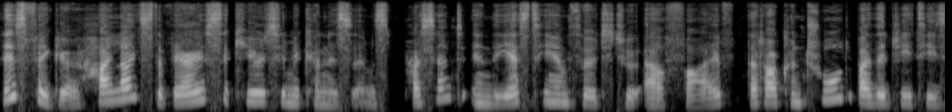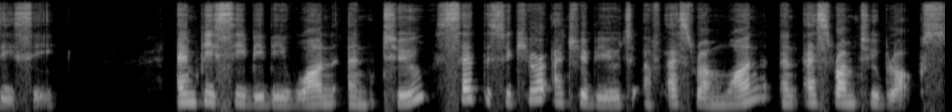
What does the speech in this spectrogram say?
This figure highlights the various security mechanisms present in the STM32L5 that are controlled by the GTZC. MPCBB1 and 2 set the secure attribute of SRAM1 and SRAM2 blocks.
